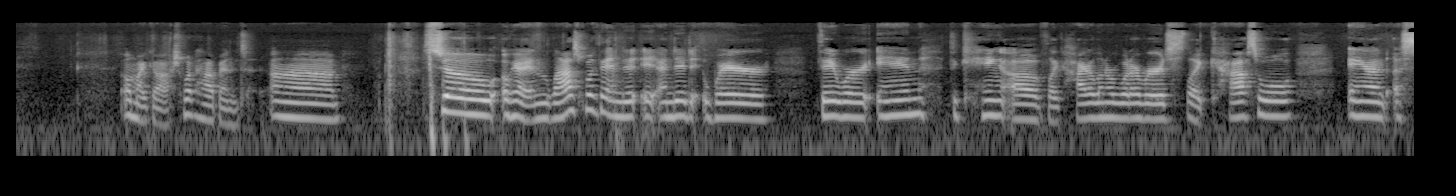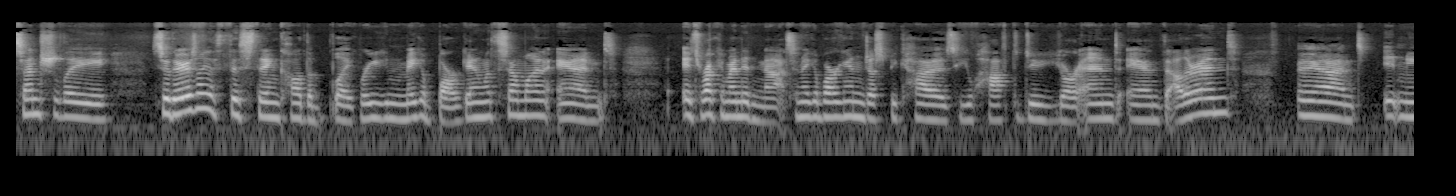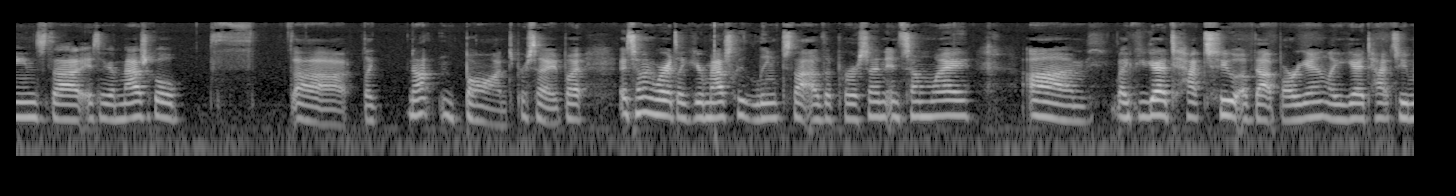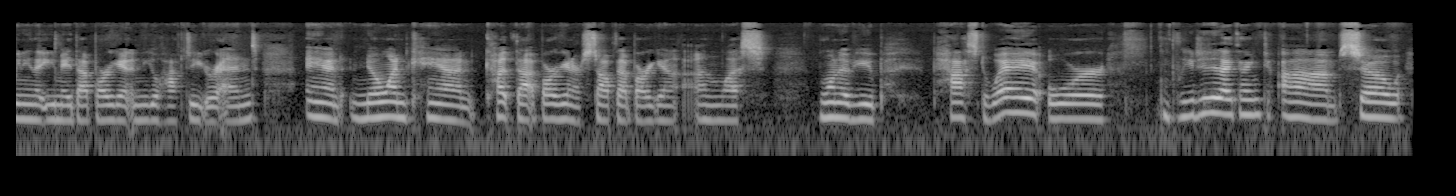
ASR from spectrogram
Oh my gosh, what happened? Um, so okay, and the last book that ended, it ended where they were in the king of like Highland or whatever it's like castle, and essentially so there's like this thing called the like where you can make a bargain with someone and it's recommended not to make a bargain just because you have to do your end and the other end. And it means that it's like a magical uh like not bond per se but it's something where it's like you're magically linked to that other person in some way. Um like you get a tattoo of that bargain. Like you get a tattoo meaning that you made that bargain and you'll have to do your end. And no one can cut that bargain or stop that bargain unless one of you p- passed away or completed it i think. Um so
